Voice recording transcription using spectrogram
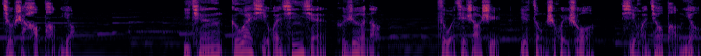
就是好朋友。”以前格外喜欢新鲜和热闹，自我介绍时也总是会说喜欢交朋友，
